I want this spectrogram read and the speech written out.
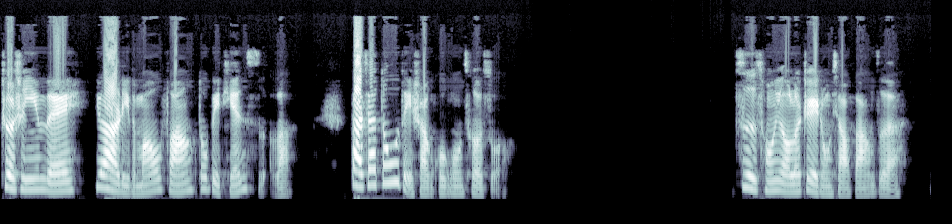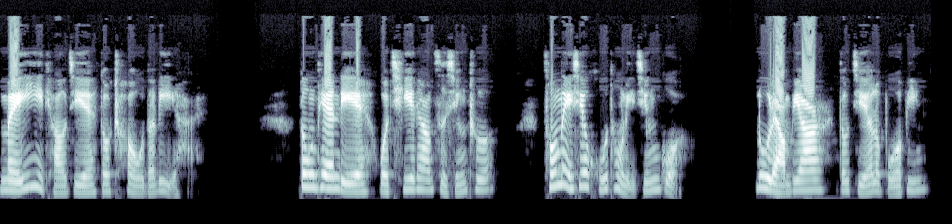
这是因为院里的茅房都被填死了，大家都得上公共厕所。自从有了这种小房子。每一条街都臭得厉害。冬天里，我骑一辆自行车从那些胡同里经过，路两边都结了薄冰。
